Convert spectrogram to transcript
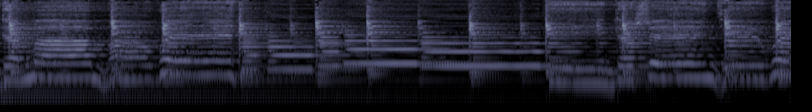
听妈妈喂，听他生气喂。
